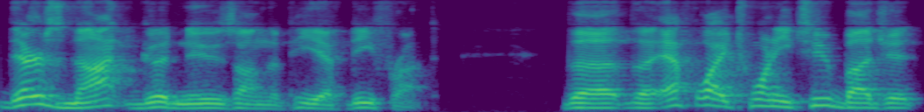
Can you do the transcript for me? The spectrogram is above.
there's not good news on the PFD front. The the FY22 budget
